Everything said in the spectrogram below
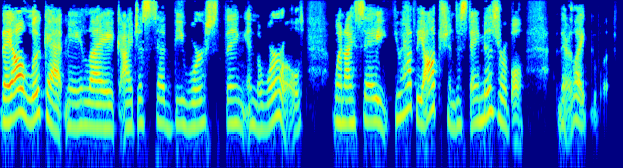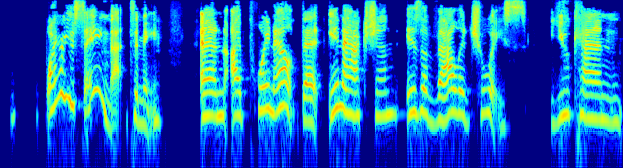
they all look at me like I just said the worst thing in the world when I say, You have the option to stay miserable. They're like, Why are you saying that to me? And I point out that inaction is a valid choice. You can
